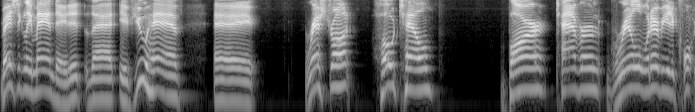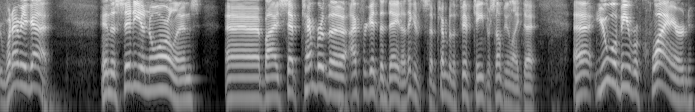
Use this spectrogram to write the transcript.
basically mandated that if you have a restaurant, hotel, bar, tavern, grill, whatever you whatever you got in the city of New Orleans uh, by September the I forget the date. I think it's September the 15th or something like that. Uh, you will be required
